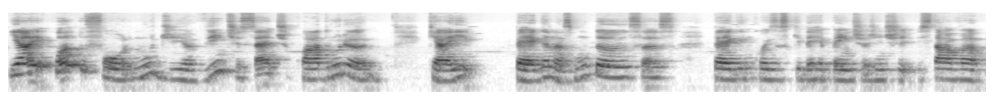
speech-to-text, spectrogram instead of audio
E aí, quando for no dia 27, quadro Urano, que aí pega nas mudanças, pega em coisas que de repente a gente estava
